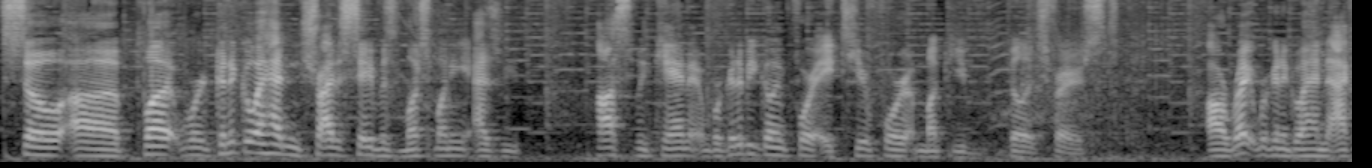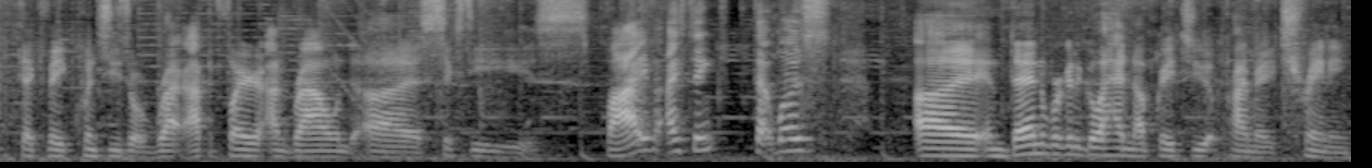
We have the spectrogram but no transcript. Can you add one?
So, uh, but we're going to go ahead and try to save as much money as we possibly can. And we're going to be going for a tier 4 monkey village first. Alright, we're going to go ahead and activate Quincy's rapid fire on round uh, 65, I think that was. Uh, and then we're going to go ahead and upgrade to primary training.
